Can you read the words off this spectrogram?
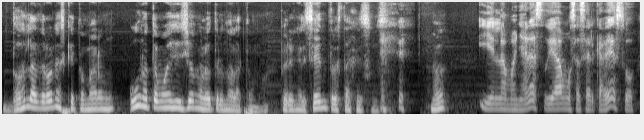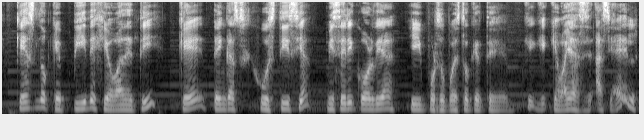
dos ladrones que tomaron, uno tomó decisión, el otro no la tomó. Pero en el centro está Jesús. ¿no? Y en la mañana estudiábamos acerca de eso. ¿Qué es lo que pide Jehová de ti? Que tengas justicia, misericordia y por supuesto que te que, vayas hacia él.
